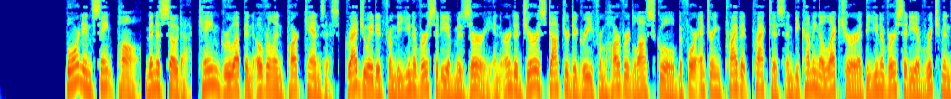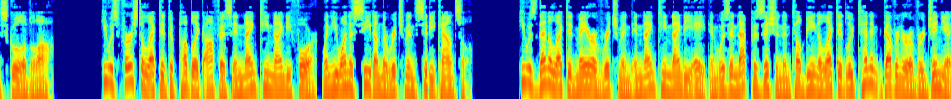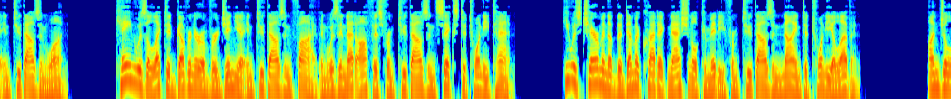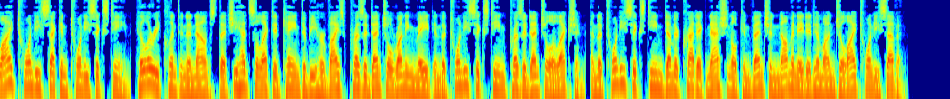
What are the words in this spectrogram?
Born in St. Paul, Minnesota, Kaine grew up in Overland Park, Kansas, graduated from the University of Missouri and earned a Juris Doctor degree from Harvard Law School before entering private practice and becoming a lecturer at the University of Richmond School of Law. He was first elected to public office in 1994, when he won a seat on the Richmond City Council. He was then elected mayor of Richmond in 1998 and was in that position until being elected lieutenant governor of Virginia in 2001. Kaine was elected governor of Virginia in 2005 and was in that office from 2006 to 2010. He was chairman of the Democratic National Committee from 2009 to 2011. On July 22, 2016, Hillary Clinton announced that she had selected Kaine to be her vice presidential running mate in the 2016 presidential election, and the 2016 Democratic National Convention nominated him on July 27.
